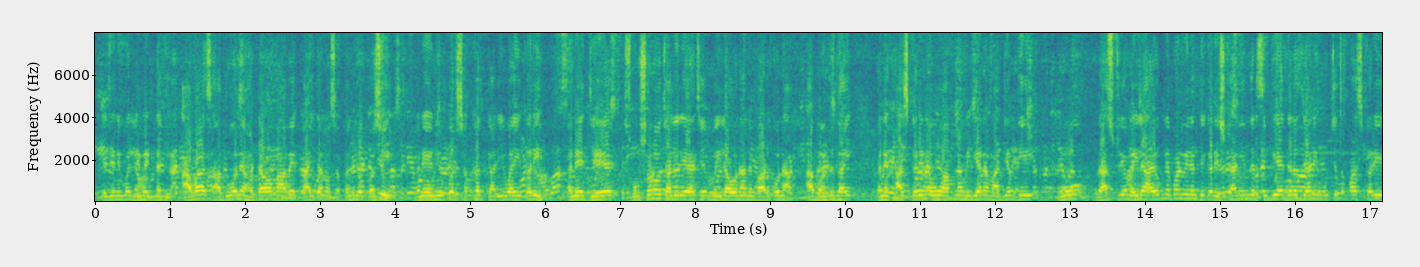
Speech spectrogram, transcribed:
કે જેની કોઈ લિમિટ નથી. આવા સાધુઓને હટાવવામાં આવે, કાયદાનો સકંજો કસી અને એની ઉપર સખત કાર્યવાહી કરી અને જે શોષણો ચાલી રહ્યા છે, મહિલાઓના અને બાળકોના, આ બંધ થાય. અને ખાસ કરીને હું આપના મીડિયાના માધ્યમથી હું રાષ્ટ્રીય મહિલા આયોગને પણ વિનંતી કરીશ કે આની અંદર સીબીઆઈ દરજ્જાની ઉચ્ચ તપાસ કરી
